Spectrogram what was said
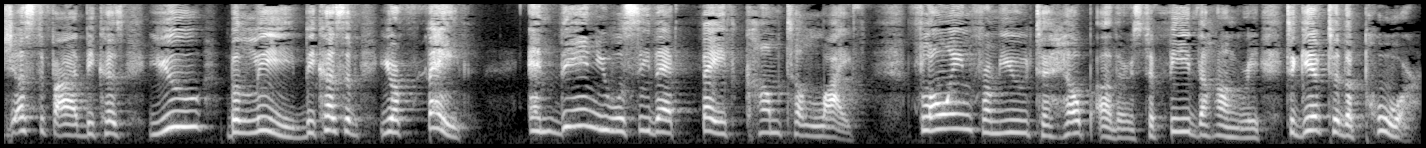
justified because you believe, because of your faith. And then you will see that faith come to life, flowing from you to help others, to feed the hungry, to give to the poor.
